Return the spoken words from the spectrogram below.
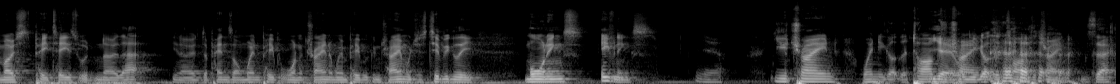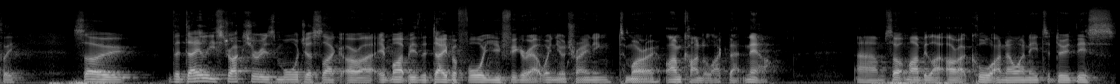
most PTs would know that. You know, it depends on when people want to train and when people can train, which is typically mornings, evenings. yeah. You train when you got the time yeah, to train. when you got the time to train. Exactly. So the daily structure is more just like, all right, it might be the day before you figure out when you're training tomorrow. I'm kind of like that now. Um, so it might be like, all right, cool. I know I need to do this.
